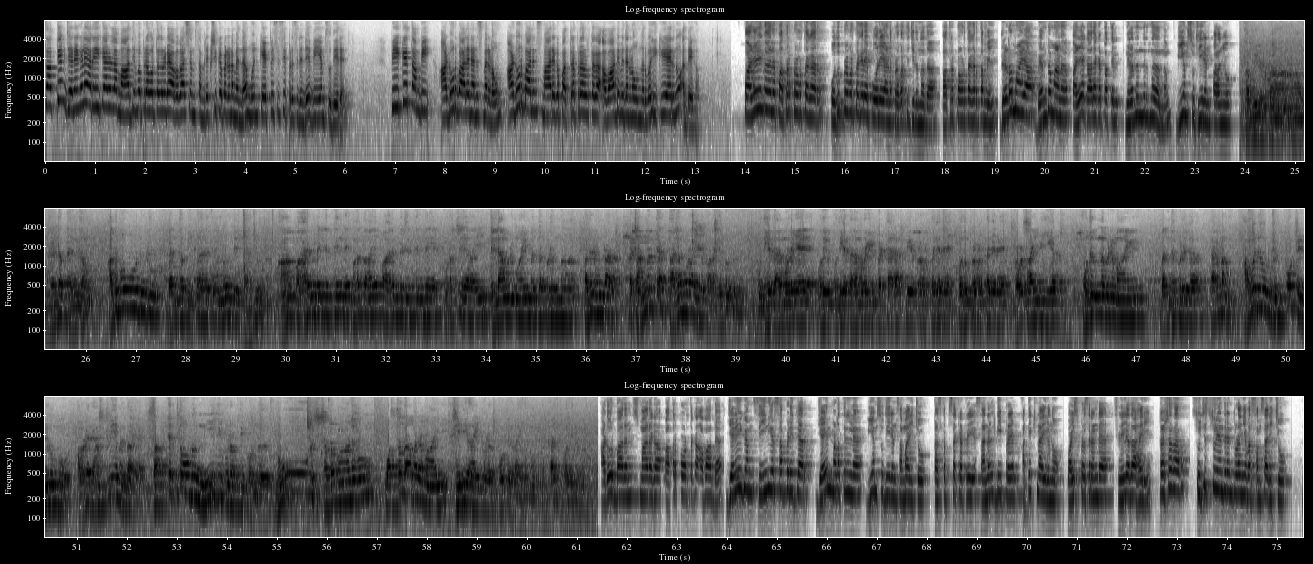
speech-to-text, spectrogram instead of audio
സത്യം ജനങ്ങളെ അറിയിക്കാനുള്ള മാധ്യമ പ്രവർത്തകരുടെ അവകാശം സംരക്ഷിക്കപ്പെടണമെന്ന് മുൻ K P C C president V M Sudheeran. P K Thampi Adoor Balan അനുസ്മരണവും Adoor Balan സ്മാരക പത്രപ്രവർത്തക അവാർഡ് വിതരണവും നിർവഹിക്കുകയായിരുന്നു അദ്ദേഹം. പഴയകാല പത്രപ്രവർത്തകർ പൊതുപ്രവർത്തകരെ പോലെയാണ് പ്രവർത്തിച്ചിരുന്നത്. പത്രപ്രവർത്തകർ തമ്മിൽ ദൃഢമായ ബന്ധമാണ് പഴയ കാലഘട്ടത്തിൽ നിലനിന്നിരുന്നതെന്നും വി എം സുധീരൻ പറഞ്ഞു. തമ്മിലുള്ള ദൃഢബന്ധം അതുപോലൊരു ബന്ധം ഇക്കാലത്തുണ്ടോ എന്ന് എനിക്ക് ആ പാരമ്പര്യത്തിന്റെ മഹത്തായ പാരമ്പര്യത്തിന്റെ തുടർച്ചയായി എല്ലാവരുമായും ബന്ധപ്പെടുന്ന പലരുണ്ടാകാം പക്ഷെ അന്നത്തെ തലമുറ എന്ന് പറയുന്നത് പുതിയ തലമുറയെ പുതിയ പുതിയ തലമുറയിൽപ്പെട്ട രാഷ്ട്രീയ പ്രവർത്തകരെ പൊതുപ്രവർത്തകരെ പ്രോത്സാഹിപ്പിക്കുക മുതിർന്നവരുമായി ബന്ധപ്പെടുക. കാരണം അവർ റിപ്പോർട്ട് എഴുതുമ്പോൾ അവരുടെ രാഷ്ട്രീയം എന്തായാലും സത്യത്തോട് നീതി പുലർത്തിക്കൊണ്ട് നൂറ് ശതമാനവും വസ്തുതാപരമായി ശരിയായിട്ടുള്ള റിപ്പോർട്ടുകളായിരുന്നു അക്കാലത്ത് വന്നിരുന്നത്. അടൂർ ബാലൻ സ്മാരക പത്രപ്രവർത്തക award Janayugam senior sub editor Jayan മടത്തിലിന് V M Sudheeran സമ്മാനിച്ചു. Press club secretary Sanal D Prem അധ്യക്ഷനായിരുന്നു. Vice president Sreelatha Hari treasurer Sujith Surendran തുടങ്ങിയവർ സംസാരിച്ചു.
